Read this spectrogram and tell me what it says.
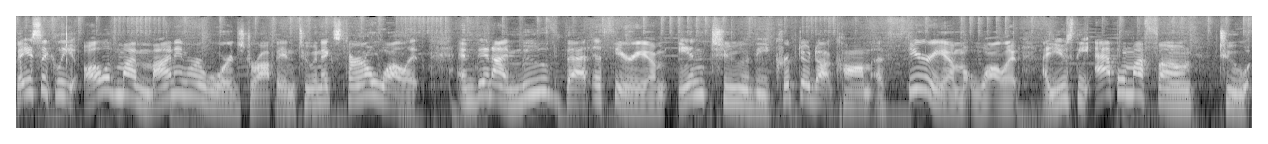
Basically, all of my mining rewards drop into an external wallet, and then I move that Ethereum into the Crypto.com Ethereum wallet. I use the app on my phone to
